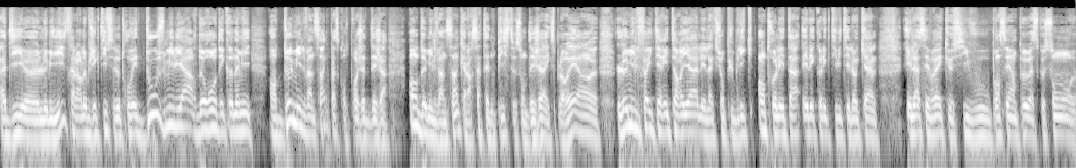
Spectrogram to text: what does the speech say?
a dit euh, le ministre. Alors l'objectif, c'est de trouver 12 milliards d'euros d'économies en 2025, parce qu'on se projette déjà en 2025. Alors certaines pistes sont déjà explorées. hein. Le millefeuille territorial et l'action publique entre l'État et les collectivités locales. Et là, c'est vrai que si vous pensez un peu à ce que sont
